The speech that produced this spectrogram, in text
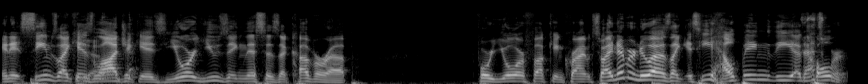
And it seems like his Yeah. logic is you're using this as a cover up for your fucking crime. So I never knew. I was like, is he helping the That's occult? where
